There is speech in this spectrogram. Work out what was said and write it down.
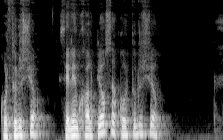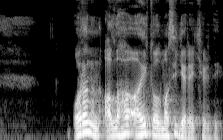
kurtuluş yok. Selim kalp yoksa kurtuluş yok. Oranın Allah'a ait olması gerekirdi.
